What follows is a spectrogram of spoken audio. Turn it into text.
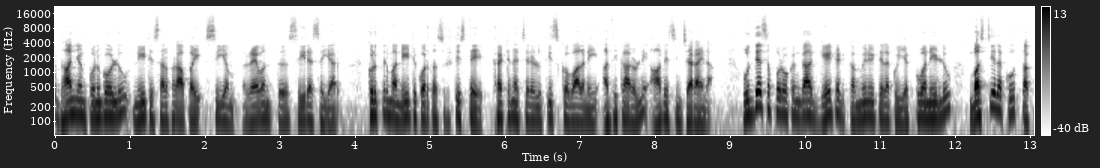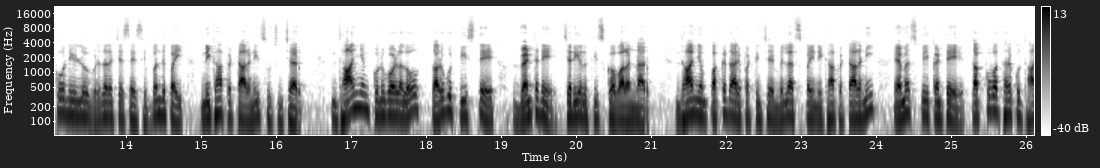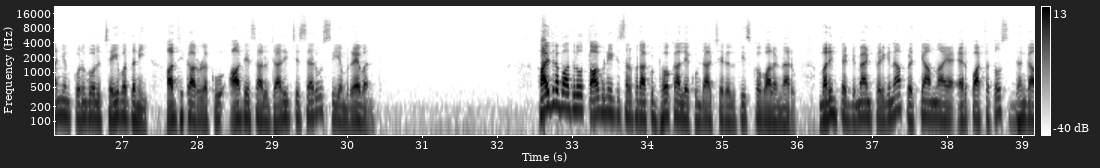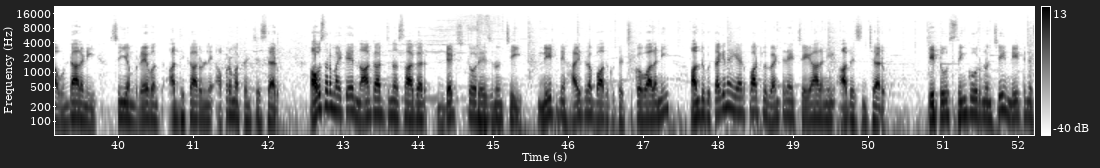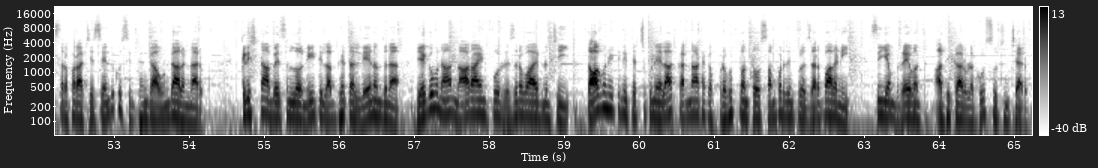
ధాన్యం కొనుగోళ్ళు నీటి సరఫరాపై సీఎం రేవంత్ సీరియస్ అయ్యారు. కృత్రిమ నీటి కొరత సృష్టిస్తే కఠిన చర్యలు తీసుకోవాలని అధికారుల్ని ఆదేశించారాయన. ఉద్దేశపూర్వకంగా గేటెడ్ కమ్యూనిటీలకు ఎక్కువ నీళ్ళు బస్తీలకు తక్కువ నీళ్ళు విడుదల చేసే సిబ్బందిపై నిఘా పెట్టాలని సూచించారు. ధాన్యం కొనుగోళ్ళలో తరుగు తీస్తే వెంటనే చర్యలు తీసుకోవాలన్నారు. ధాన్యం పక్కదారి పట్టించే మిల్లర్స్పై నిఘా పెట్టాలని ఎంఎస్పీ కంటే తక్కువ ధరకు ధాన్యం కొనుగోలు చేయవద్దని అధికారులకు ఆదేశాలు జారీ చేశారు సీఎం రేవంత్. హైదరాబాద్లో తాగునీటి సరఫరాకు ఢోకా లేకుండా చర్యలు తీసుకోవాలన్నారు. మరింత డిమాండ్ పెరిగినా ప్రత్యామ్నాయ ఏర్పాట్లతో సిద్ధంగా ఉండాలని సీఎం రేవంత్ అధికారుల్ని అప్రమత్తం చేశారు. అవసరమైతే నాగార్జున సాగర్ డెడ్ స్టోరేజ్ నుంచి నీటిని హైదరాబాద్కు తెచ్చుకోవాలని అందుకు తగిన ఏర్పాట్లు వెంటనే చేయాలని ఆదేశించారు. ఇటు సింగూరు నుంచి నీటిని సరఫరా చేసేందుకు సిద్ధంగా ఉండాలన్నారు. కృష్ణా బేసిన్లో నీటి లభ్యత లేనందున ఎగువన నారాయణపూర్ రిజర్వాయర్ నుంచి తాగునీటిని తెచ్చుకునేలా కర్ణాటక ప్రభుత్వంతో సంప్రదింపులు జరపాలని సీఎం రేవంత్ అధికారులకు సూచించారు.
